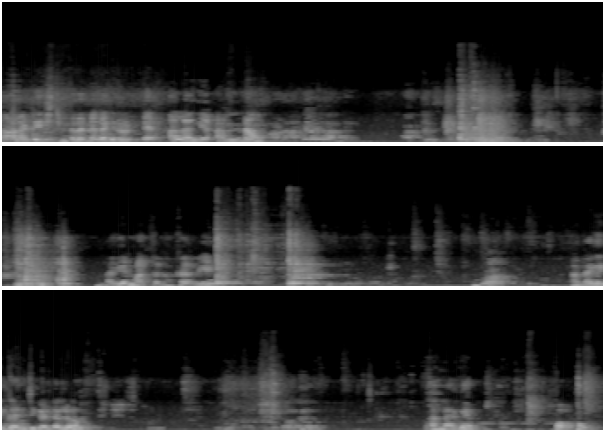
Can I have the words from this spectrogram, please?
చాలా టేస్ట్ ఉంటుందండి. అలాగే రొట్టె అలాగే అన్నం. అలాగే మటన్ కర్రీ. అలాగే గంజిగడ్డలు అలాగే పప్పు.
